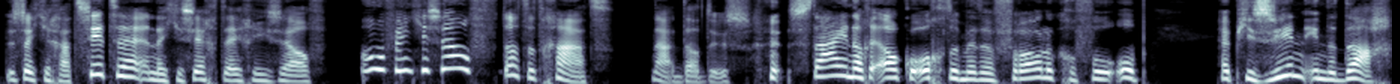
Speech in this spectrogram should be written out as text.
Dus dat je gaat zitten en dat je zegt tegen jezelf: Hoe vind je zelf dat het gaat? Nou, dat dus. Sta je nog elke ochtend met een vrolijk gevoel op? Heb je zin in de dag?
